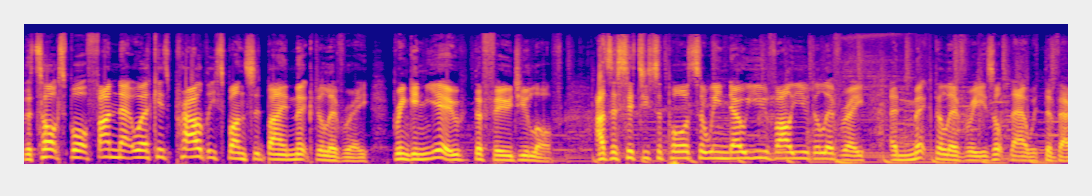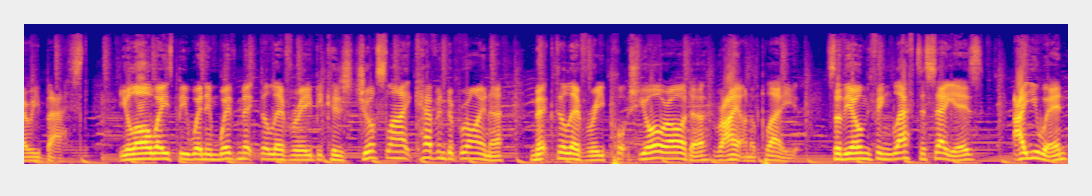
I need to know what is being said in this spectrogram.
The TalkSport Fan Network is proudly sponsored by McDelivery, bringing you the food you love. As a City supporter, we know you value delivery, and McDelivery is up there with the very best. You'll always be winning with McDelivery because just like Kevin De Bruyne, McDelivery puts your order right on a plate. So the only thing left to say is, are you in?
